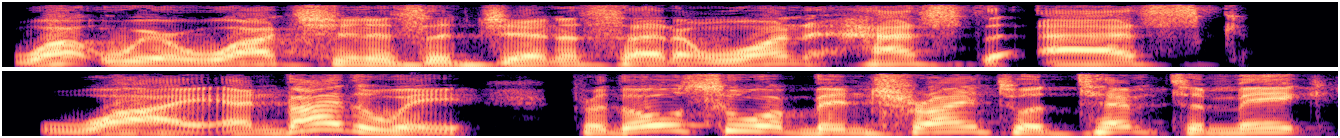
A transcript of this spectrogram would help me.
What we're watching is a genocide, and one has to ask why. And by the way, for those who have been trying to attempt to make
